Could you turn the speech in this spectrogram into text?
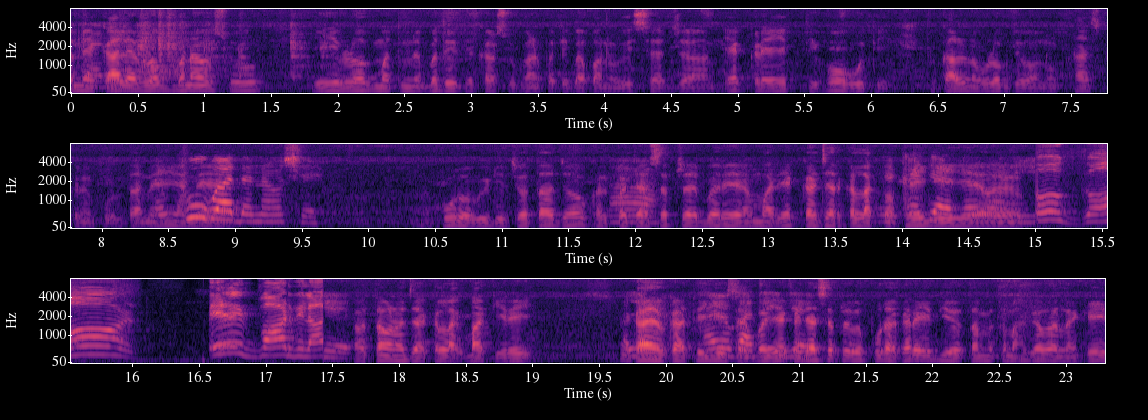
અમે કાલે વ્લોગ બનાવશું. એ વ્લોગમાં તમને બધું દેખાડશું. ગણપતિ બાપાનું વિસર્જન એકડે એકથી હો ઉતી તો કાલનો વ્લોગ જોવાનું ખાસ કરીને ભૂલતા નહીં. પૂરો વીડિયો જોતા જાઓ. ખાલી પચાસ સબસ્ક્રાઈબર અમારે એક હજાર કલાક તો થઈ ગઈ હવે ત્રણ હજાર કલાક બાકી રહી. ગાયો કા થઈ ગઈ છે. ભાઈ એક હજાર સબસ્ક્રાઈબર પૂરા કરાવી દો તમે તમારા હગાવાલાને કહી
